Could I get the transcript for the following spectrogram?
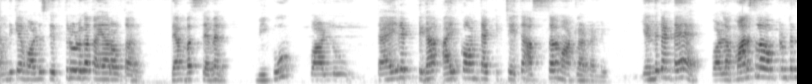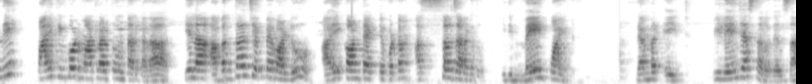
అందుకే వాళ్ళు శత్రువులుగా తయారవుతారు. నెంబర్ సెవెన్ మీకు వాళ్ళు డైరెక్ట్గా ఐ కాంటాక్ట్ ఇచ్చి అయితే అస్సలు మాట్లాడరండి. ఎందుకంటే వాళ్ళ మనసులో ఒకటి ఉంటుంది పైకి ఇంకోటి మాట్లాడుతూ ఉంటారు కదా ఇలా అబద్ధాలు చెప్పేవాళ్ళు ఐ కాంటాక్ట్ ఇవ్వటం అస్సలు జరగదు. ఇది మెయిన్ పాయింట్ నెంబర్ ఎయిట్ వీళ్ళు ఏం చేస్తారో తెలుసా?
